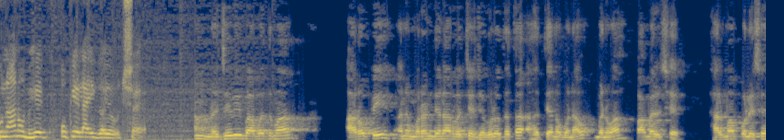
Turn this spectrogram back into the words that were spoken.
ગુનાનો ભેદ ઉકેલાઈ ગયો છે. નજીવી બાબતમાં આરોપી અને મરણ દેનાર વચ્ચે ઝઘડો થતા હત્યાનો બનાવ બનવા પામેલ છે. હાલમાં પોલીસે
